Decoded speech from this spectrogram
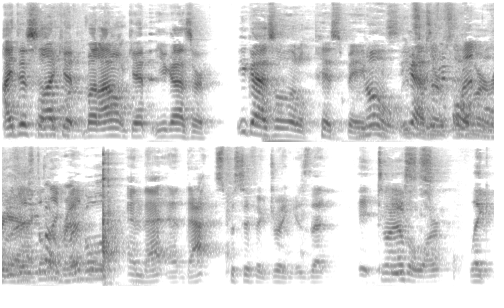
I dislike it, but I don't get. You guys are. You guys are little piss babies. No, you it's guys are just Red Bull. I just overreacting. don't like Red Red Bull Bull. and that and that specific drink is that it Can I have a tastes water? like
